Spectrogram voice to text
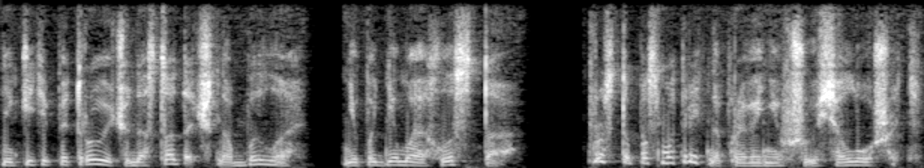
Никите Петровичу достаточно было, не поднимая хлыста, просто посмотреть на провинившуюся лошадь,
